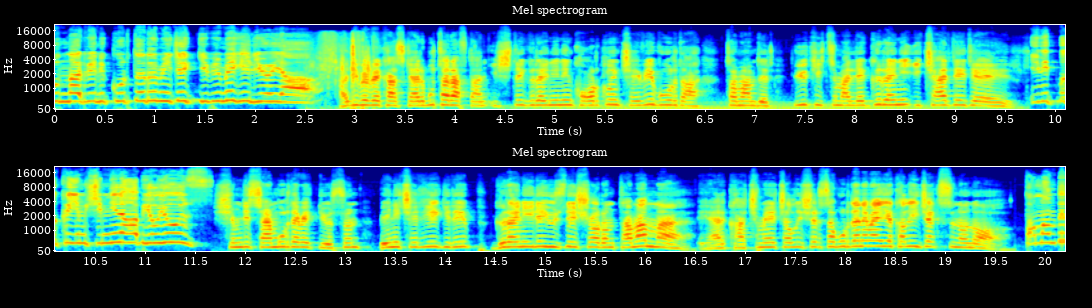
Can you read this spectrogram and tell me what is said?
bunlar beni kurtaramayacak gibime geliyor ya. Hadi bebek asker bu taraftan işte Granny'nin korkunç evi burada. Tamamdır büyük ihtimalle Granny içeridedir. Evet bakayım şimdi ne yapıyoruz? Şimdi sen burada bekliyorsun. Ben içeriye girip Granny ile yüzleşiyorum tamam mı? Eğer kaçmaya çalışırsa buradan hemen yakalayacaksın onu. Tamam da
